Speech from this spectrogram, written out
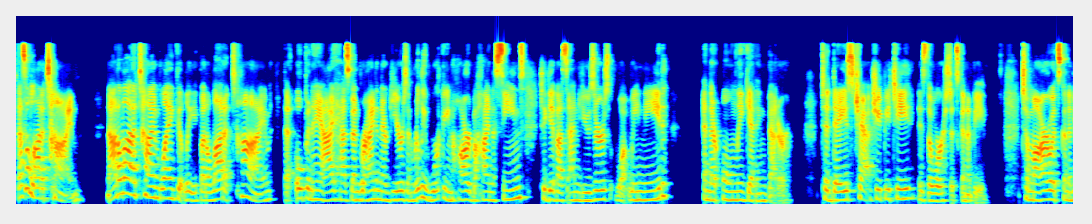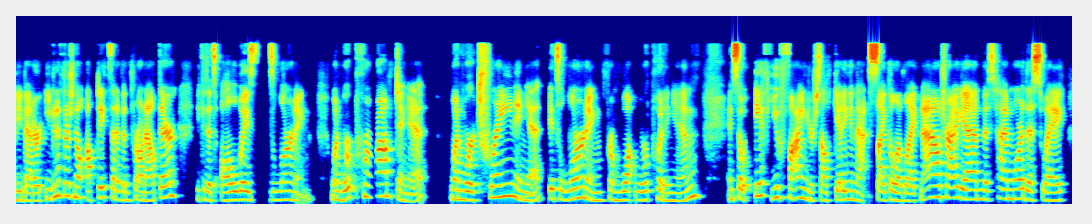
that's a lot of time. Not a lot of time blanketly, but a lot of time that OpenAI has been grinding their gears and really working hard behind the scenes to give us end users what we need. And they're only getting better. Today's Chat GPT is the worst it's going to be. Tomorrow it's going to be better, even if there's no updates that have been thrown out there, because it's always learning. When we're prompting it, when we're training it, it's learning from what we're putting in. And so if you find yourself getting in that cycle of like, now try again, this time more this way,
